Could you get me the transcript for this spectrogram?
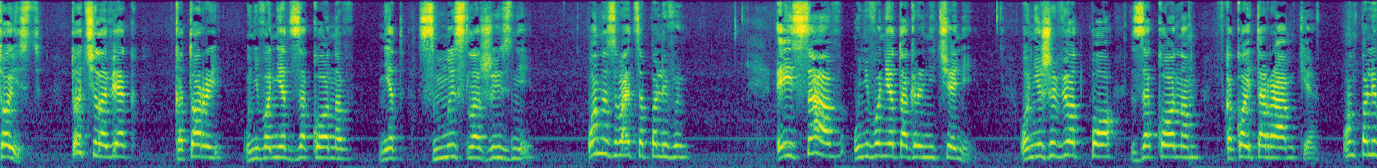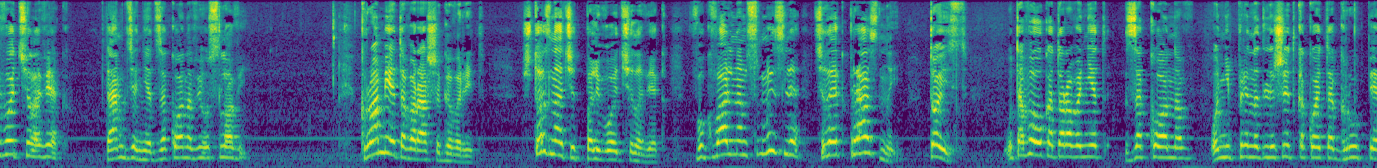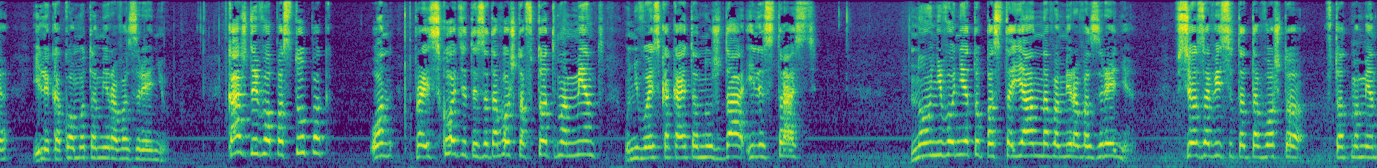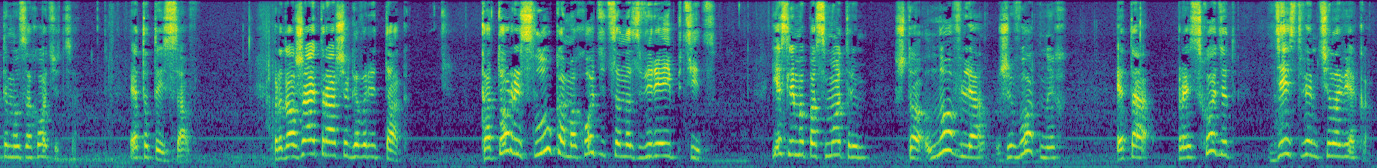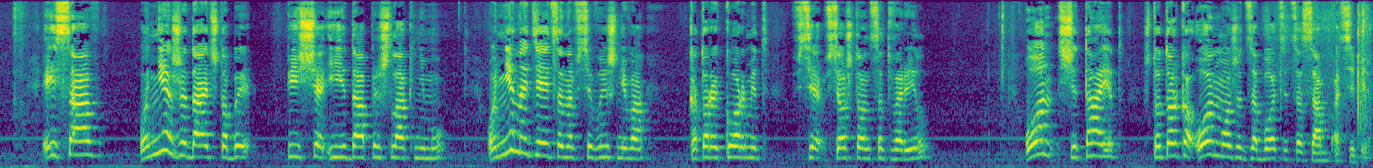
то есть тот человек, который у него нет законов, нет смысла жизни, он называется полевым. Эйсав, у него нет ограничений. он не живет по законам в какой-то рамке. Он полевой человек, там, где нет законов и условий. Кроме этого, Раша говорит, что значит полевой человек? В буквальном смысле человек праздный. То есть у того, у которого нет законов, он не принадлежит какой-то группе или какому-то мировоззрению. Каждый его поступок, он происходит из-за того, что в тот момент у него есть какая-то нужда или страсть. Но у него нет постоянного мировоззрения. Все зависит от того, что в тот момент ему захочется. Это Исав. Продолжает Раша говорит так. Который с луком охотится на зверей и птиц. Если мы посмотрим, что ловля животных это происходит действием человека. Исав, он не ожидает, чтобы пища и еда пришла к нему. Он не надеется на Всевышнего, который кормит все, все, что он сотворил. Он считает, что только он может заботиться сам о себе.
